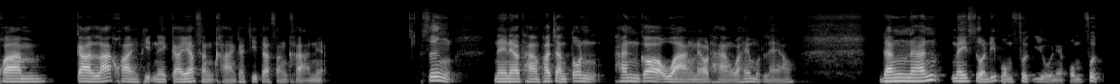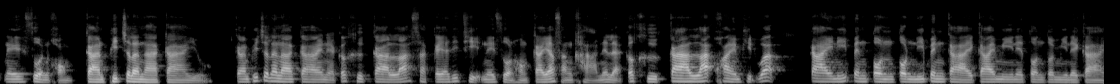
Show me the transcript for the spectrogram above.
ความการละความผิดในกายสังขารกับจิตตสังขารเนี่ย ซึ่ง ในแนวทางพระจันทร์ต้น ท่านก็วางแนวทางไว้ให้หมดแล้ว ดังนั้นในส่วนที่ผมฝึกอยู่เนี่ยผมฝึกในส่วนของการพิจารณากายอยู่ การพิจารณากายเนี่ยก็คือการละสักกายทิฏฐิในส่วนของกายสังขารนี่แหละก็คือการละความผิดว่ากายนี้เป็นตนตนนี้เป็นกายกายมีในตนตนมีในกาย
